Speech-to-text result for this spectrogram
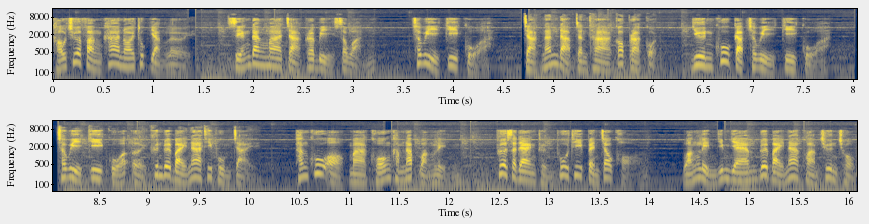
เขาเชื่อฟังข้าน้อยทุกอย่างเลย เสียงดังมาจากกระบี่สวรรค์ ชวีกีกัว จากนั้นดาบจันทราก็ปรากฏ ยืนคู่กับชวีกีกัว ชวีกีกัวเอ่ยขึ้นด้วยใบหน้าที่ภูมิใจ ทั้งคู่ออกมาโค้งคำนับหวังหลิน เพื่อแสดงถึงผู้ที่เป็นเจ้าของ หวังหลินยิ้มแย้มด้วยใบหน้าความชื่นชม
